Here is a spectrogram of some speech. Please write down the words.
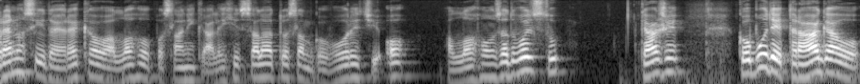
prenosi da je rekao Allahov poslanik alaihi salatu oslam govoreći o Allahovom zadovoljstvu. Kaže, ko bude tragao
